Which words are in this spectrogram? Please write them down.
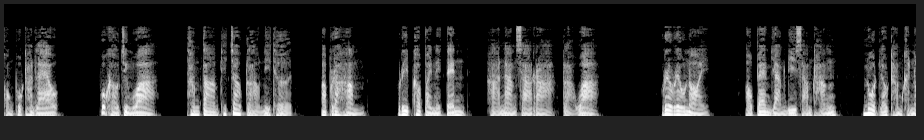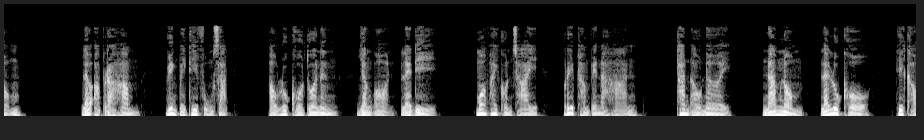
ของพวกท่านแล้ว พวกเขาจึงว่าทำตามที่เจ้ากล่าวนี้เถิด อับราฮัม รีบเข้าไปในเต็นท์หานางซารากล่าวว่า เร็วๆหน่อย เอาแป้งอย่างดีสามถัง นวดแล้วทำขนม แล้วอับราฮัมวิ่งไปที่ฝูงสัตว์ เอาลูกโคตัวหนึ่งยังอ่อนและดี มอบให้คนใช้รีบทำเป็นอาหาร ท่านเอาเนย น้ำนมและลูกโคที่เขา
